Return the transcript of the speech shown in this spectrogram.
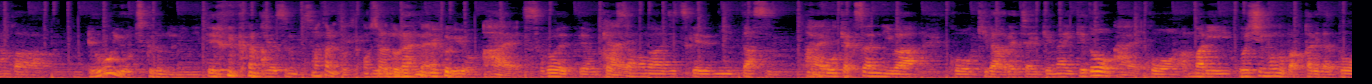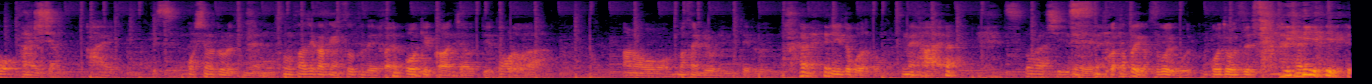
なんか料理を作るのに似てる感じがするんですよ。まさにそうですおっしゃる通りですね。料理をはい。揃えてお客様の味付けに出す、はい。お客さんにはこう嫌われちゃいけないけど、はい。こうあんまり美味しいものばっかりだと飽きちゃう。はい。んですよね、おっしゃる通りですね。もうそのさじ加減一つでやっぱり大きく変わっちゃうっていうところがあのまさに料理に似てるっていうところだと思うんですね。はい。素晴らしいです。ね、えー、とか例えがすごいご上手ですよいやいやい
